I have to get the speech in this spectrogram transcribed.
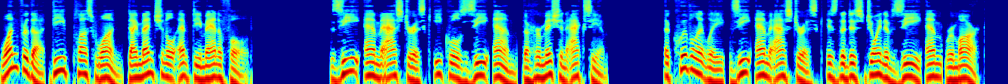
1 for the d plus 1 dimensional empty manifold. Z m asterisk equals Z m the Hermitian axiom. Equivalently, Z m asterisk is the disjoint of Z m remark.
